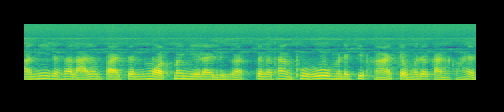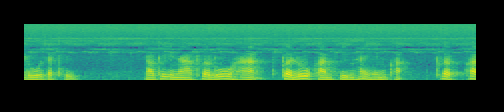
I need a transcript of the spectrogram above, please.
อันนี้จะสลายลงไปจนหมดไม่มีอะไรเหลือจนกระทั่งผู้รู้มันได้คิดหายจมมาด้วยกันก็ให้รู้สักทีเราพิจารณาเพื่อรู้หา เพื่อรู้ความจริงให้เห็นเพื่อเพื่อ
